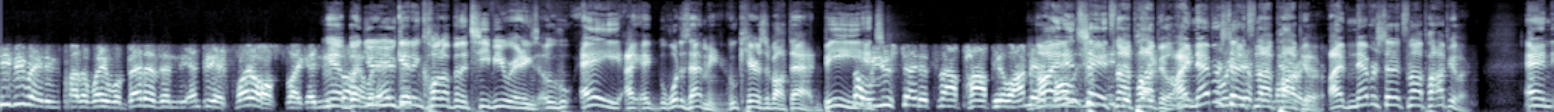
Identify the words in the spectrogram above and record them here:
TV ratings, by the way, were better than the NBA playoffs. Like, Yeah, but you're, you're getting caught up in the TV ratings. A, I, I, what does that mean? Who cares about that? B, No, you said it's not popular. I mean, No, I didn't say it's not just like popular. three- I never said it's not popular. narratives. I've never said it's not popular. And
